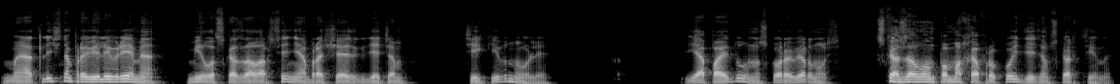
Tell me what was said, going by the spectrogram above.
Мы отлично провели время. Мило сказал Арсений, обращаясь к детям. Те кивнули. «Я пойду, но скоро вернусь», — сказал он, помахав рукой детям с картины.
